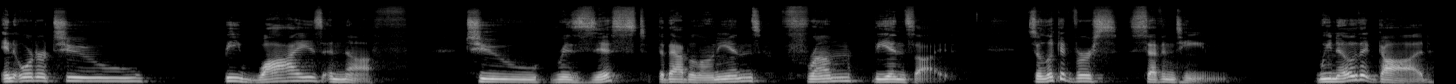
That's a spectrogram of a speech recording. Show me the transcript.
in order to be wise enough to resist the Babylonians from the inside. So look at verse 17. We know that God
